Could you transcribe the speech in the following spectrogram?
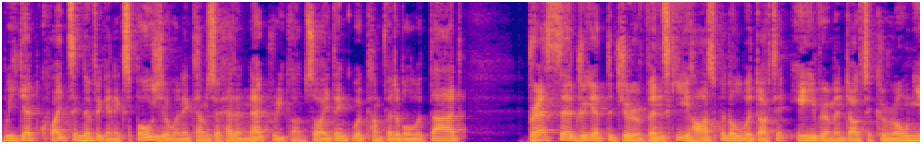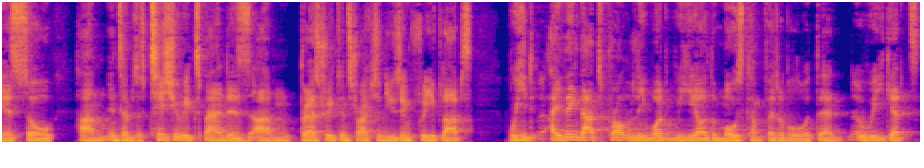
we get quite significant exposure when it comes to head and neck recon. So I think we're comfortable with that. Breast surgery at the Juravinski Hospital with Dr. Avram and Dr. Coroneos. So um, in terms of tissue expanders, um, breast reconstruction using free flaps, we I think that's probably what we are the most comfortable with. And we get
